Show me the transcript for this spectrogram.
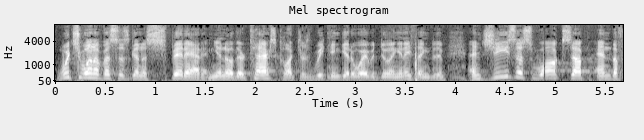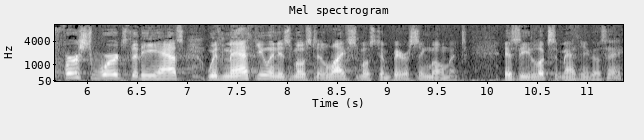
Which one of us is going to spit at him? You know, they're tax collectors. We can get away with doing anything to them. And Jesus walks up, and the first words that he has with Matthew in his most in life's most embarrassing moment is he looks at Matthew and goes, Hey,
